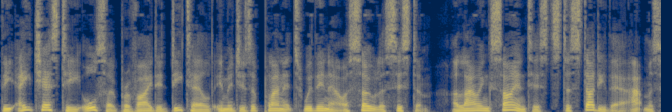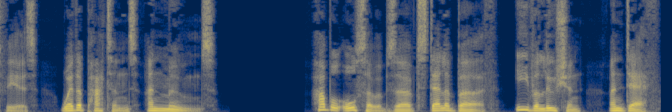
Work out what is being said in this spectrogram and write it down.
The HST also provided detailed images of planets within our solar system, allowing scientists to study their atmospheres, weather patterns, and moons. Hubble also observed stellar birth, evolution, and death,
